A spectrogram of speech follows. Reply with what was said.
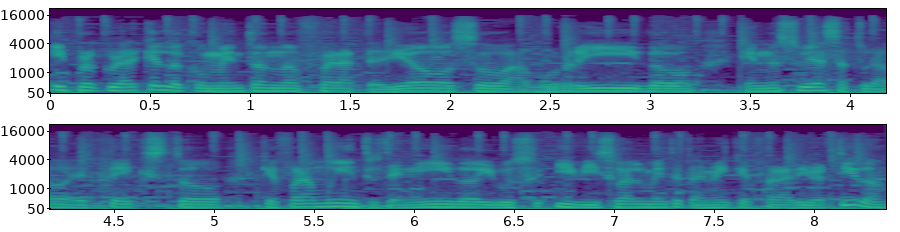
y procurar que el documento no fuera tedioso, aburrido, que no estuviera saturado de texto, que fuera muy entretenido y, y visualmente también que fuera divertido.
